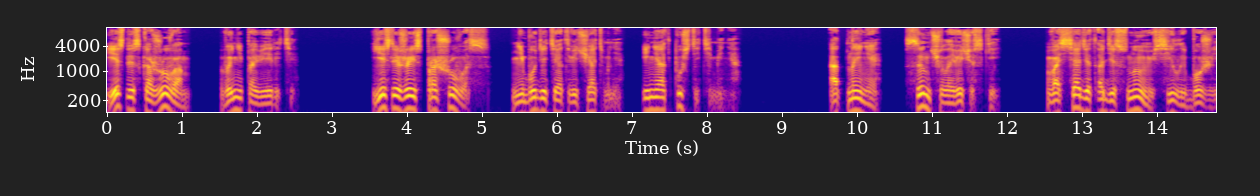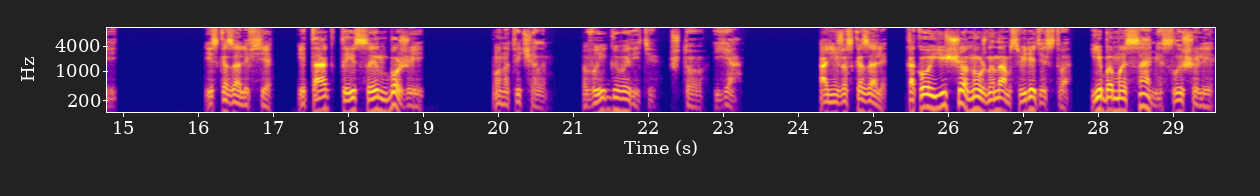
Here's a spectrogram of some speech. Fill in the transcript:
«Если скажу вам, вы не поверите. Если же и спрошу вас, не будете отвечать мне и не отпустите меня. Отныне Сын Человеческий воссядет одесную силы Божией. И сказали все, «Итак, ты Сын Божий». Он отвечал им, «Вы говорите, что я». Они же сказали, «Какое еще нужно нам свидетельство, ибо мы сами слышали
